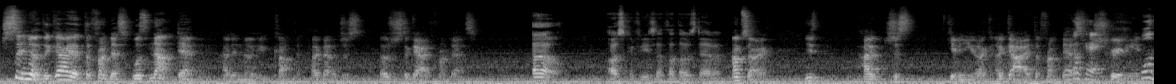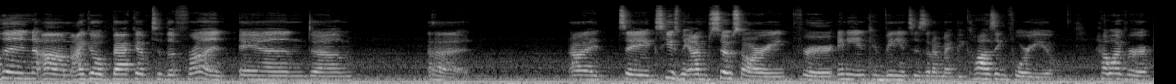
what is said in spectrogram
Just so you know, the guy at the front desk was not Devin. I didn't know if you caught that. Like that was just that was just a guy at the front desk. Oh. I was confused. I thought that was Devin. I'm sorry. You, I'm just giving you like a guy at the front desk Okay. screaming it. Well, then um, I go back up to the front and um, uh, I say, Excuse me, I'm so sorry for any inconveniences that I might be causing for you. However,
